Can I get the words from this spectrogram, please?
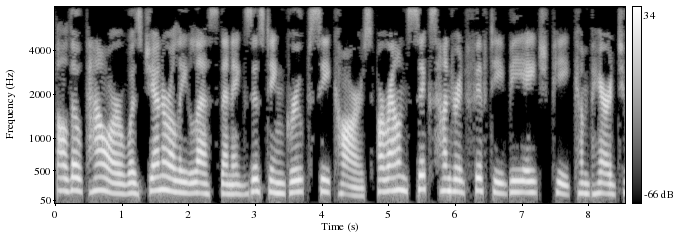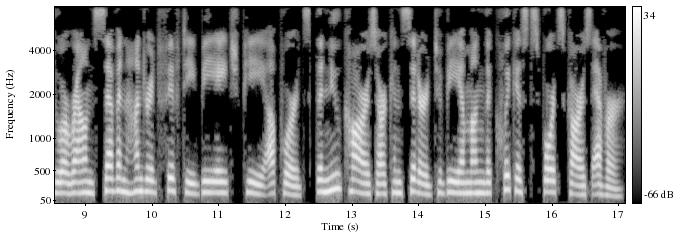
Although power was generally less than existing Group C cars around 650 bhp compared to around 750 bhp upwards the new cars are considered to be among the quickest sports cars ever.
